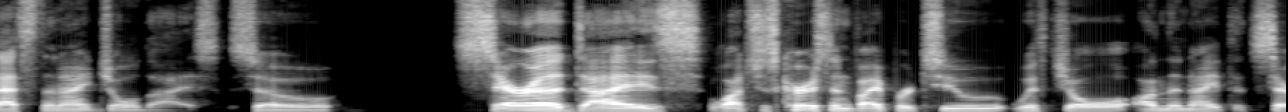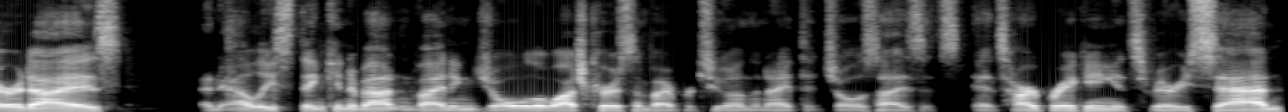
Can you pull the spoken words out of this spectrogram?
that's the night Joel dies. So Sarah dies, watches Curtis and Viper 2 with Joel on the night that Sarah dies. And Ellie's thinking about inviting Joel to watch Curtis and Viper 2 on the night that Joel dies. It's it's heartbreaking. It's very sad.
